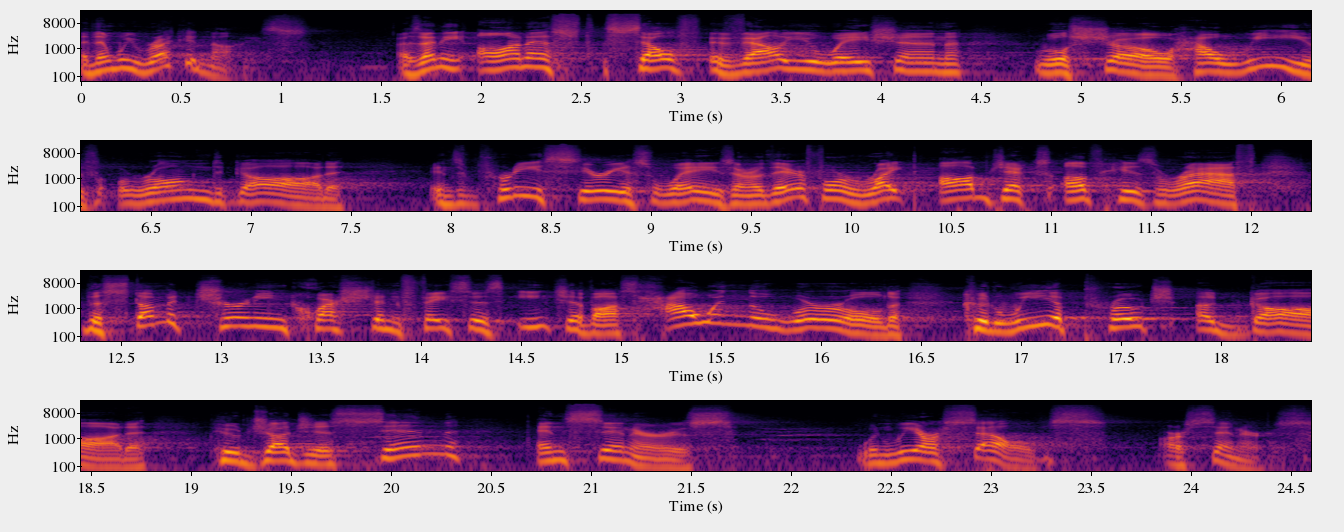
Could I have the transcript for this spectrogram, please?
And then we recognize, as any honest self evaluation will show, how we've wronged God in some pretty serious ways and are therefore right objects of his wrath. The stomach churning question faces each of us how in the world could we approach a God who judges sin and sinners when we ourselves are sinners?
